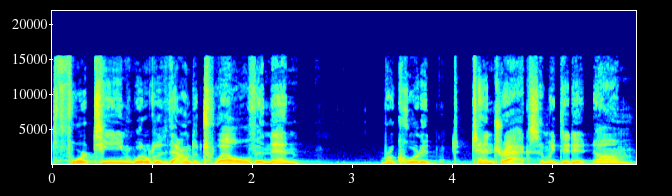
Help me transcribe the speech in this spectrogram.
fourteen, whittled it down to twelve, and then recorded ten tracks, and we did it um,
